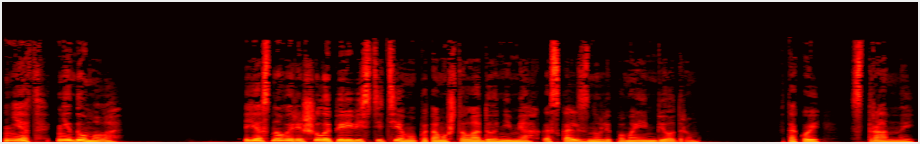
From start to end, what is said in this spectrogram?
Нет, не думала. Я снова решила перевести тему, потому что ладони мягко скользнули по моим бедрам в такой странной,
